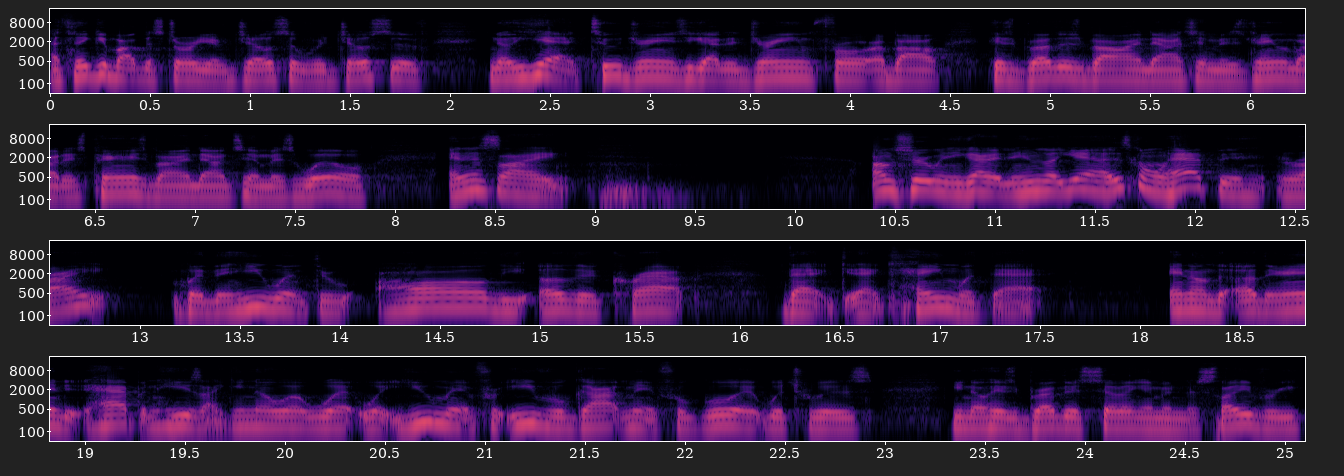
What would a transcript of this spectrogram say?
I think about the story of Joseph, where Joseph, you know, he had two dreams. He got a dream for about his brothers bowing down to him, his dream about his parents bowing down to him as well. And it's like, I'm sure when he got it, he was like, "Yeah, it's gonna happen, right?" But then he went through all the other crap that that came with that. And on the other end, it happened. He's like, you know what? What what you meant for evil, God meant for good, which was, you know, his brother selling him into slavery.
